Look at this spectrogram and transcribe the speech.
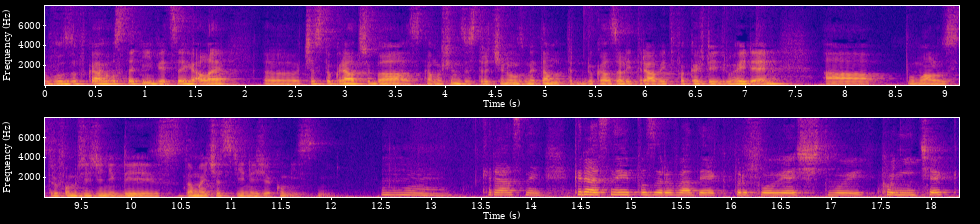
vozovkách ostatních věcech, ale eh, častokrát třeba s kamošem ze Stračenou jsme tam dokázali trávit fakt každý druhý den a pomalu si trofám říct, že někdy tam mají častěji než jako místní. Mm, krásný. Krásný pozorovat, jak propojuješ tvůj koníček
